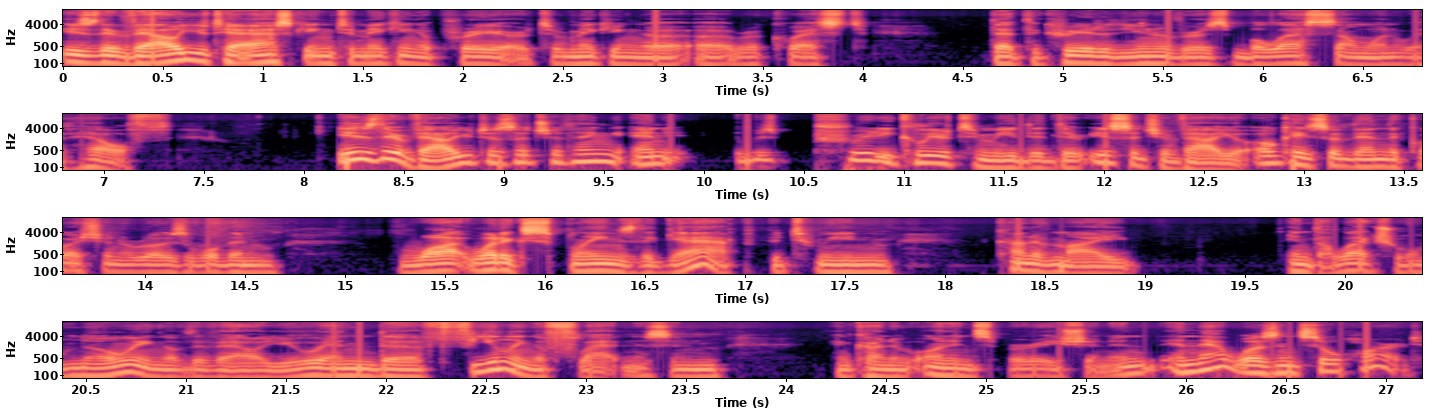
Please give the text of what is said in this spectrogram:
Is there value to asking, to making a prayer, to making a, a request that the creator of the universe bless someone with health? Is there value to such a thing? And it was pretty clear to me that there is such a value. Okay, so then the question arose well, then what what explains the gap between kind of my intellectual knowing of the value and the feeling of flatness and and kind of uninspiration and and that wasn't so hard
